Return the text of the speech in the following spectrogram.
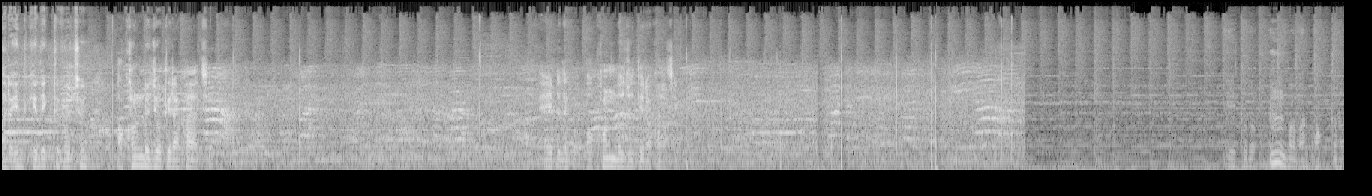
আর এদিকে দেখতে পাচ্ছ, অখণ্ড জ্যোতি রাখা আছে। এইটা দেখো, অখণ্ড জ্যোতি রাখা আছে। এই তোর বাবার ভক্তরা।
